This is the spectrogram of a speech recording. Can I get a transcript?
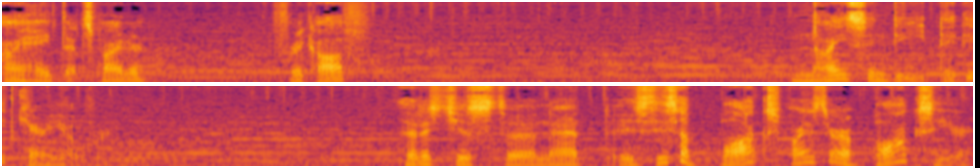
I hate that spider. Frick off. Nice indeed. They did carry over. That is just uh, not... Is this a box? Why is there a box here?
